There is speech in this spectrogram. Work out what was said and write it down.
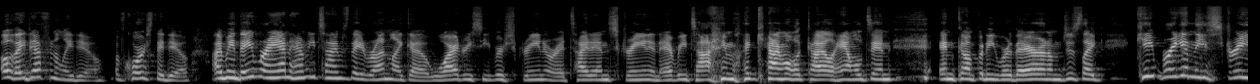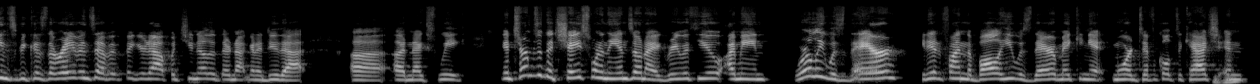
Oh, they definitely do. Of course they do. I mean, they ran how many times they run like a wide receiver screen or a tight end screen, and every time like Kyle, Kyle Hamilton and company were there, and I'm just like, keep bringing these screens because the Ravens have it figured out. But you know that they're not going to do that uh, uh, next week. In terms of the chase one in the end zone, I agree with you. I mean, Worley was there. He didn't find the ball. He was there, making it more difficult to catch. Mm-hmm. And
